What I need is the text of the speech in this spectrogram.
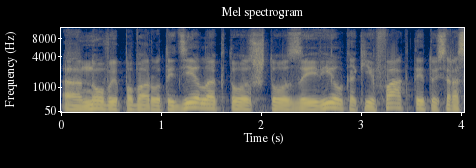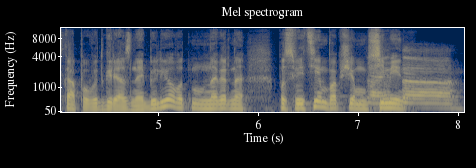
э, новые повороты дела, кто что заявил, какие факты, то есть раскапывают грязное белье. Вот, наверное, посвятим вообще Да, семейным... это,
